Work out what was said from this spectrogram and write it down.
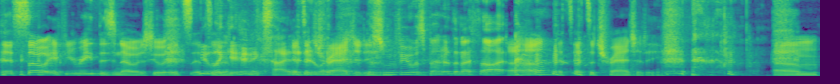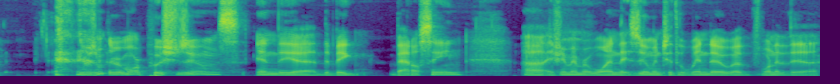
it's so. if you read these notes, you it's it's a, like getting excited. it's a You're like, tragedy. this movie was better than I thought. uh huh. It's it's a tragedy. Um, there was there were more push zooms in the uh, the big battle scene. Uh, if you remember one, they zoom into the window of one of the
